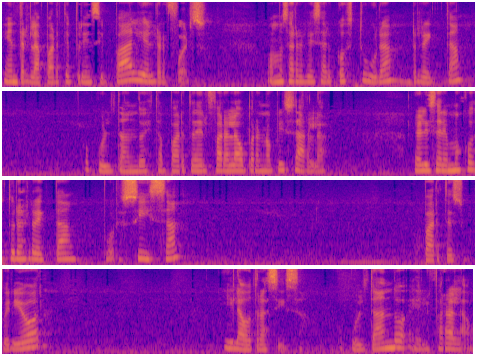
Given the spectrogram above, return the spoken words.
entre la parte principal y el refuerzo. Vamos a realizar costura recta ocultando esta parte del faralao para no pisarla. Realizaremos costura recta por sisa parte superior y la otra sisa ocultando el faralao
